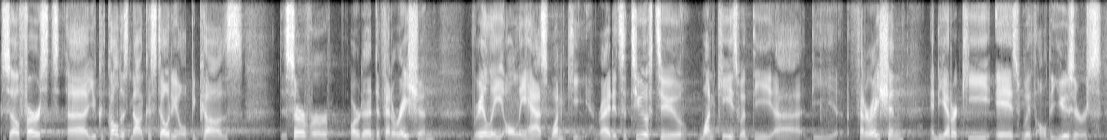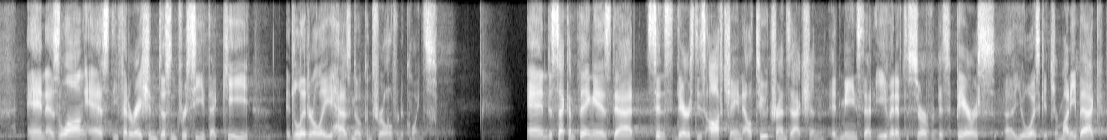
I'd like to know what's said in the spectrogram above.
So first, uh, you could call this non-custodial because the server or the, the, federation really only has one key, right? It's a two of two. One key is with the, uh, the federation, and the other key is with all the users. And as long as the federation doesn't receive that key, it literally has no control over the coins. And the second thing is that since there's this off-chain eltoo transaction, it means that even if the server disappears, uh, you always get your money back.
